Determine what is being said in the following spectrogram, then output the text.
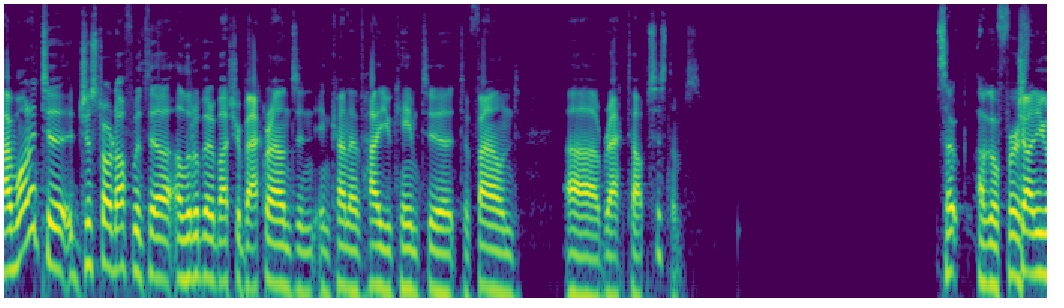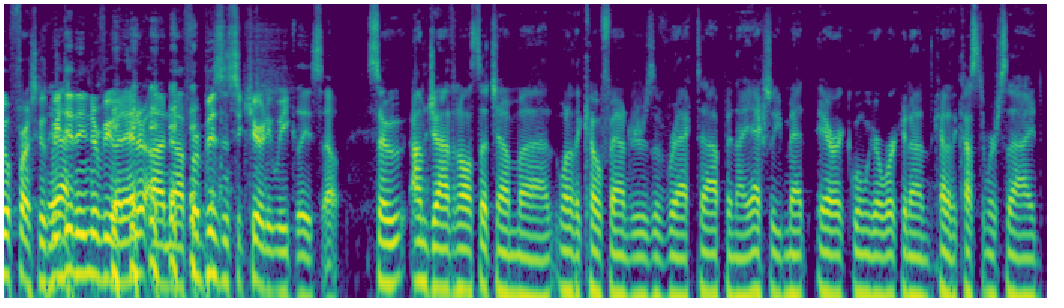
I wanted to just start off with uh, a little bit about your backgrounds and, and, kind of how you came to to found uh, Racktop Systems. So I'll go first. John, you go first because yeah. we did an interview on, on uh, for Business Security Weekly. So, so I'm Jonathan Halstuch. I'm uh, one of the co-founders of Racktop, and I actually met Eric when we were working on kind of the customer side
